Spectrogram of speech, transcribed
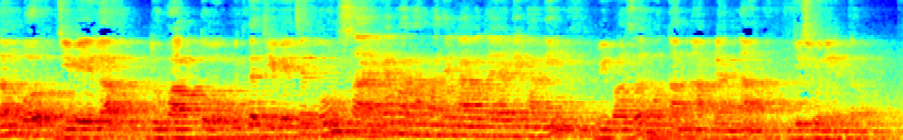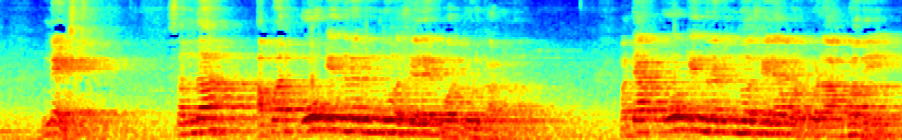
लंब जीवेला दुभागतो. म्हणजे त्या जीवेच्या दोन सारख्या भागांमध्ये काय होतं? या ठिकाणी विभाजन होताना आपल्याला दिसून येतं. नेक्स्ट समजा आपण ओ केंद्रबिंदू असलेले वर्तुळ काढलं. मग त्या ओ केंद्रबिंदू असलेल्या वर्तुळामध्ये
